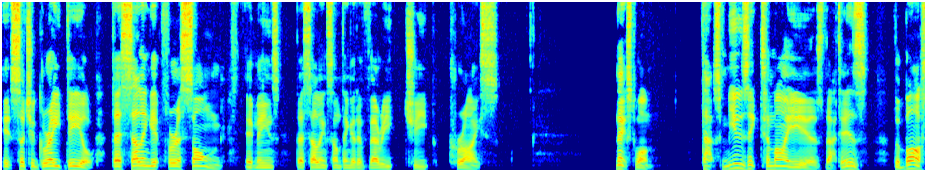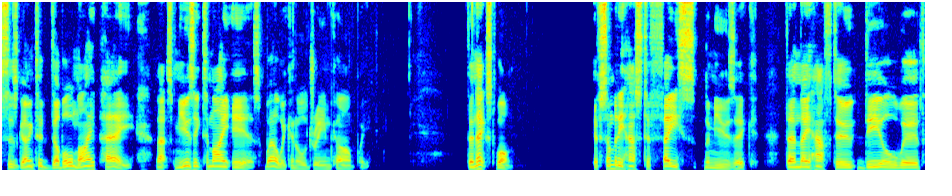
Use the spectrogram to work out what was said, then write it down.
It's such a great deal. They're selling it for a song. It means they're selling something at a very cheap price. Next one. That's music to my ears, that is. The boss is going to double my pay. That's music to my ears. Well, we can all dream, can't we? The next one. If somebody has to face the music, then they have to deal with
